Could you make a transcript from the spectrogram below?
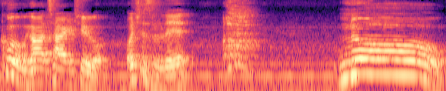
Cool, we got a tire too, which is lit. no!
